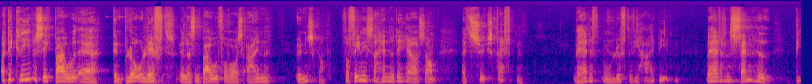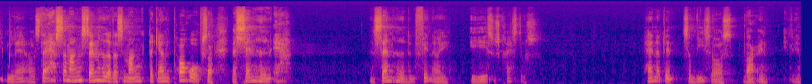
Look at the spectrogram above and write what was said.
og det gribes ikke bare ud af den blå left, eller sådan bare ud fra vores egne ønsker. For Finney så handlede det her også om at søge skriften. Hvad er det for nogle løfter, vi har i Bibelen? Hvad er det for en sandhed, Bibelen lærer os? Der er så mange sandheder, der er så mange, der gerne vil påråbe sig, hvad sandheden er. Men sandheden, den finder I i Jesus Kristus. Han er den, som viser os vejen i det.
